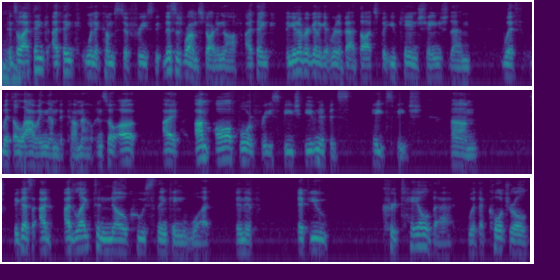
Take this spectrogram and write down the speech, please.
And so I think I think when it comes to free speech, this is where I'm starting off. I think you're never going to get rid of bad thoughts, but you can change them with with allowing them to come out. And so uh, I I'm all for free speech, even if it's hate speech, um, because I'd I'd like to know who's thinking what, and if if you curtail that with a cultural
